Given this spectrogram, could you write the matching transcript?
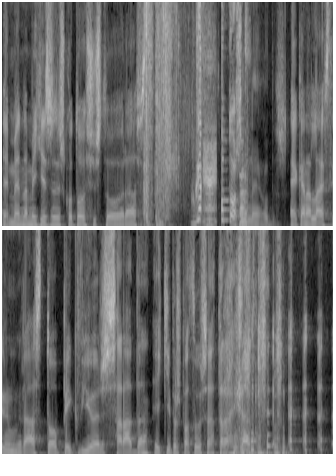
Εμένα με είχες σκοτώσει στο Rust. Ναι, όντως. Έκανα live stream Rust, το peak viewers 40. Εκεί προσπαθούσα tryhard.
